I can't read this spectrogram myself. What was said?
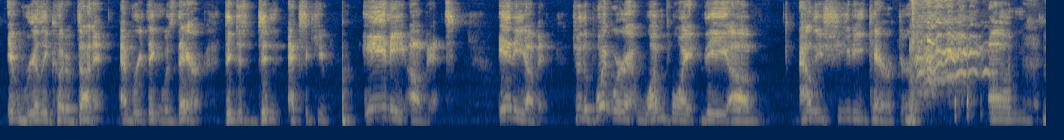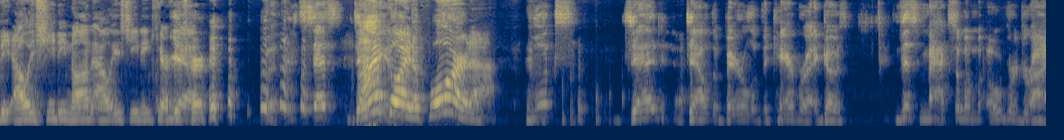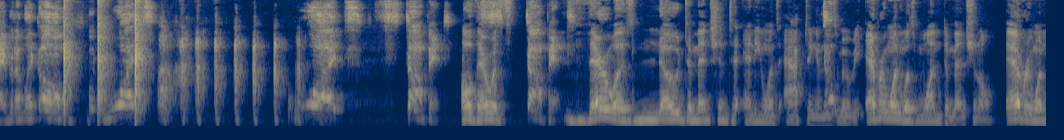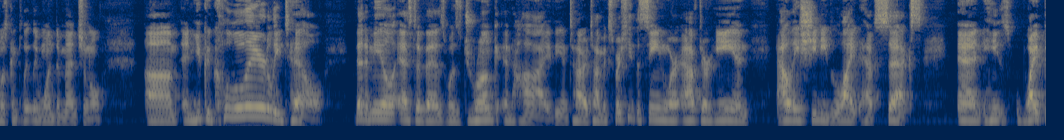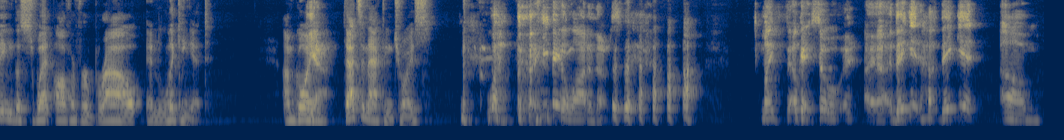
It really could have done it. Everything was there. They just didn't execute any of it. Any of it. To the point where at one point the um, Ally Sheedy character um, The Ally Sheedy, non Ally Sheedy character. says I'm going to Florida. looks dead down the barrel of the camera and goes, this maximum overdrive, and I'm like, oh, what? what? Stop it! oh, there was Stop it! there was no dimension to anyone's acting in this Nope. movie. Everyone was one dimensional. Everyone was completely one dimensional. Um, and you could clearly tell that Emilio Estevez was drunk and high the entire time, especially the scene where after he and Ally Sheedy Light have sex and he's wiping the sweat off of her brow and licking it. I'm going, Yeah. that's an acting choice. Well, he made a lot of those. My okay, so uh, they get they get um,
